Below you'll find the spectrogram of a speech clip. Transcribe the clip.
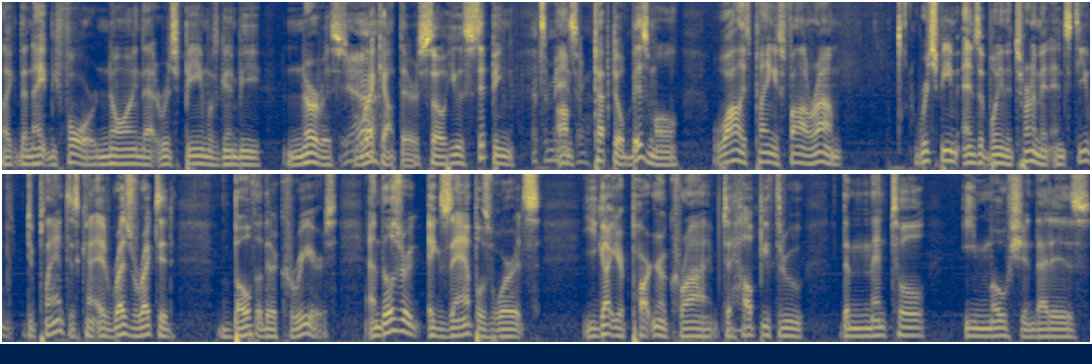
like the night before, knowing that Rich Beem was going to be nervous Yeah. wreck out there. So he was sipping That's on amazing. Pepto Bismol while he's playing his final round. Rich Beem ends up winning the tournament, and Steve Duplantis kind of it resurrected both of their careers. And those are examples where it's you got your partner crime to help you through the mental emotion that is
